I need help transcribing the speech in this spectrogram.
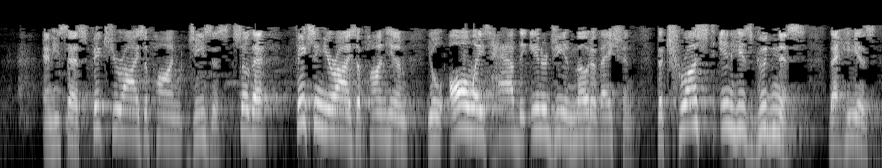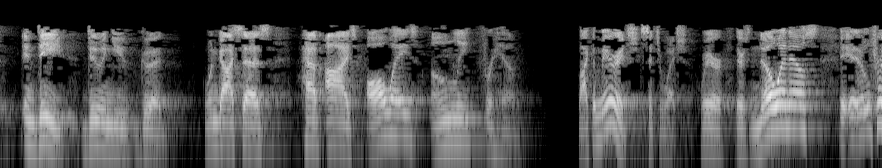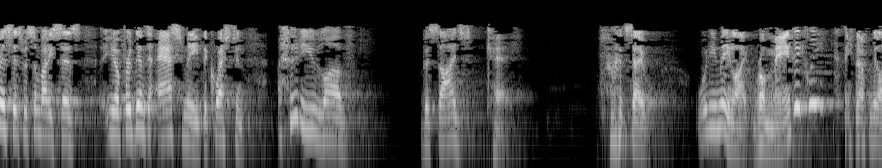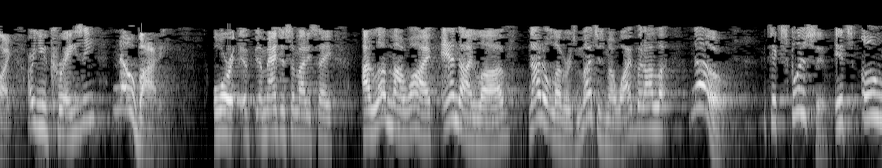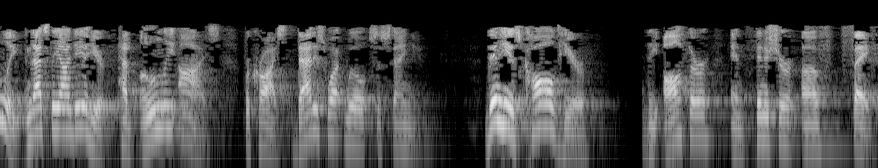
And he says, fix your eyes upon Jesus so that fixing your eyes upon Him, you'll always have the energy and motivation, the trust in His goodness that He is indeed doing you good. One guy says, have eyes always only for Him. Like a marriage situation where there's no one else. For instance, when somebody says, you know, for them to ask me the question, who do you love besides Kay? I'd say, what do you mean? Like romantically? you know, I'd be like, are you crazy? Nobody. Or if, imagine somebody say, I love my wife and I love, now I don't love her as much as my wife, but I love, no. It's exclusive. It's only, and that's the idea here. Have only eyes for Christ. That is what will sustain you. Then he is called here the author and finisher of faith.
